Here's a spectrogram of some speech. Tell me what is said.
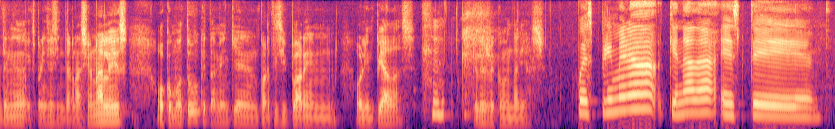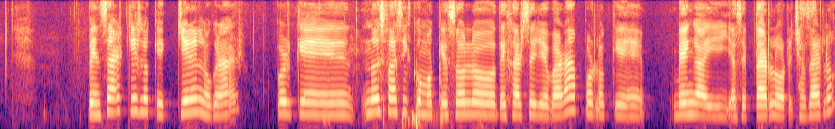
teniendo experiencias internacionales o como tú que también quieren participar en olimpiadas? ¿Qué les recomendarías? Pues primero que nada, este pensar qué es lo que quieren lograr, porque no es fácil como que solo dejarse llevar ah, por lo que venga y aceptarlo o rechazarlo.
